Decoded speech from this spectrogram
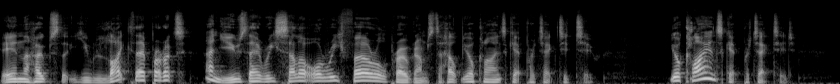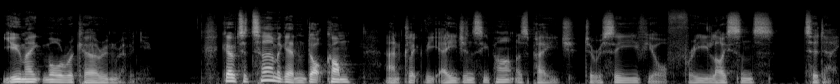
in the hopes that you like their product and use their reseller or referral programs to help your clients get protected too. Your clients get protected. You make more recurring revenue. Go to termageddon.com and click the agency partners page to receive your free license today.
